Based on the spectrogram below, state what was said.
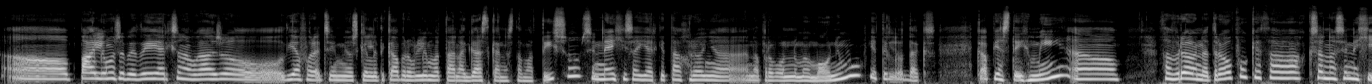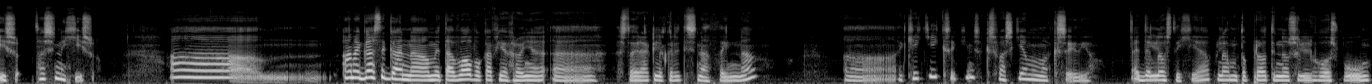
Α, πάλι όμως επειδή άρχισα να βγάζω διάφορα έτσι, μειοσκελετικά προβλήματα αναγκάστηκα να σταματήσω. Συνέχισα για αρκετά χρόνια να προπονούμε μόνη μου γιατί λέω εντάξει κάποια στιγμή α, θα βρω έναν τρόπο και θα ξανασυνεχίσω. Θα συνεχίσω. Α, αναγκάστηκα να μεταβώ από κάποια χρόνια α, στο Ηράκλειο Κρήτη στην Αθήνα α, και εκεί ξεκίνησα ξεφασκία με μαξίδιο. Εντελώς τυχαία, απλά μου το πρότεινε ο σύλλογος που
